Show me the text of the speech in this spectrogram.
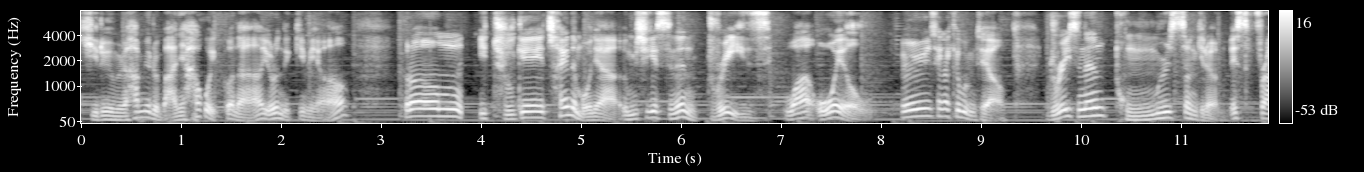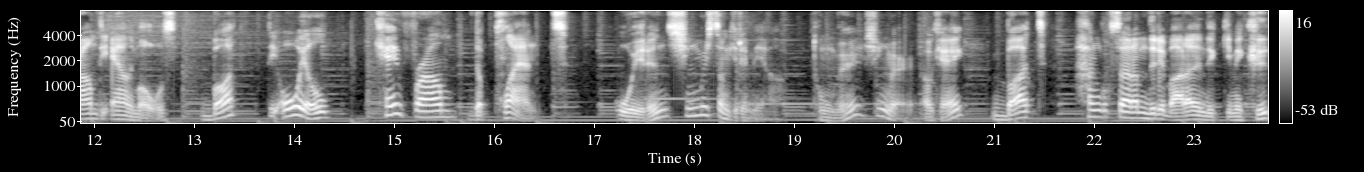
기름을 함유를 많이 하고 있거나 이런 느낌이에요. 그럼 이 두 개의 차이는 뭐냐? 음식에 쓰는 grease와 oil을 생각해 보면 돼요. grease는 동물성 기름, it's from the animals, but the oil came from the plant. 오일은 식물성 기름이에요. 동물, 식물. 오케이. But 한국 사람들이 말하는 느낌의 그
